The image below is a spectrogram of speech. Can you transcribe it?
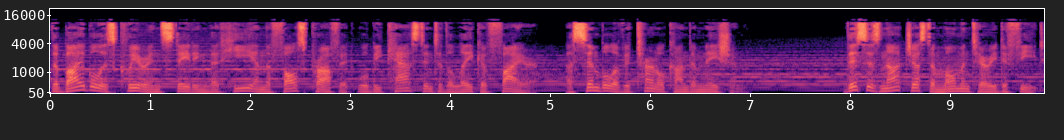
The Bible is clear in stating that he and the false prophet will be cast into the lake of fire, a symbol of eternal condemnation. This is not just a momentary defeat,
